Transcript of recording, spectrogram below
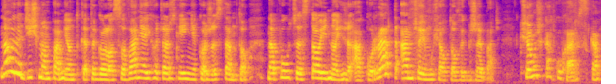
No ale dziś mam pamiątkę tego losowania i chociaż z niej nie korzystam, to na półce stoi, no i że akurat Andrzej musiał to wygrzebać. Książka kucharska.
